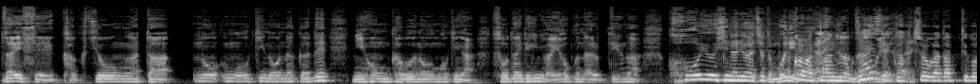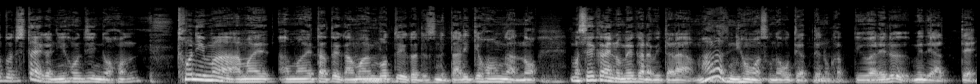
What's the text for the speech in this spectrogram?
財政拡張型の動きの中で日本株の動きが相対的には良くなるっていうのは、こういうシナリオはちょっと無理こだよね。れは単純な財政拡張型っていうこと自体が日本人の本当にまあ甘え、甘えたというか甘えん坊というかですね、他力本願の、まあ世界の目から見たら、まだ日本はそんなことやってるのかって言われる目であって、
